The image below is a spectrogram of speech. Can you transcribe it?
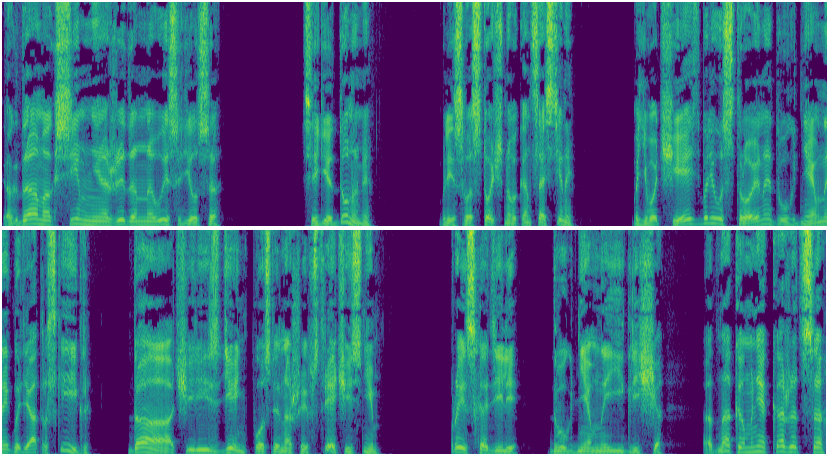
Когда Максим неожиданно высадился в Сегедунуме, близ восточного конца стены, в его честь были устроены двухдневные гладиаторские игры. Да, через день после нашей встречи с ним происходили двухдневные игрища. Однако, мне кажется,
